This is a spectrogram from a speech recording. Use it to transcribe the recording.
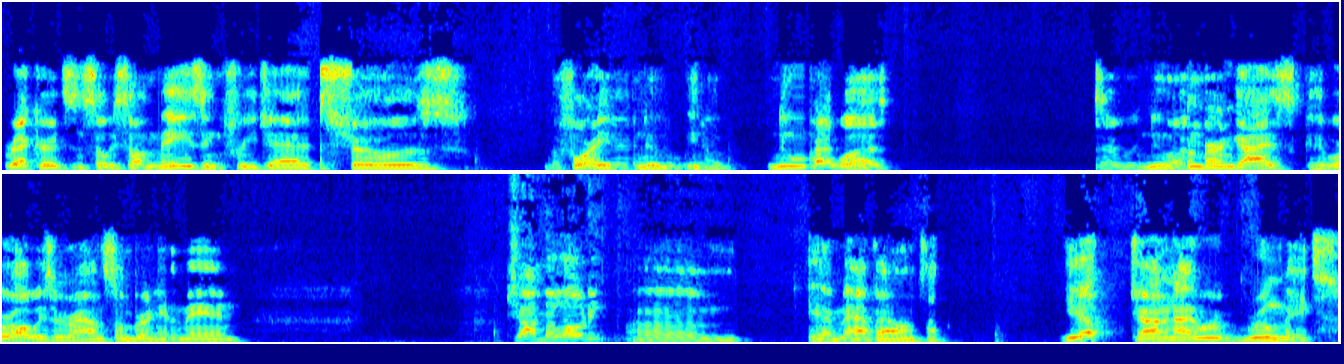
records, and so we saw amazing free jazz shows before I even knew, you know, knew where I was. I knew Sunburn guys who were always around. Sunburn Hey the Man. John Moloney. Um, yeah, Matt Valentine. Yep, John and I were roommates.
